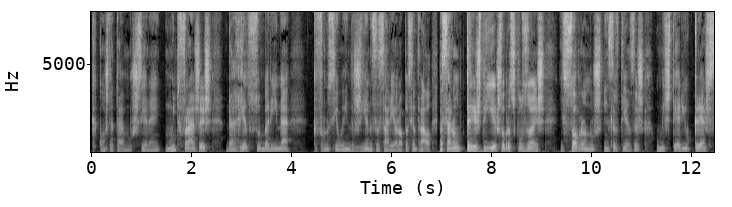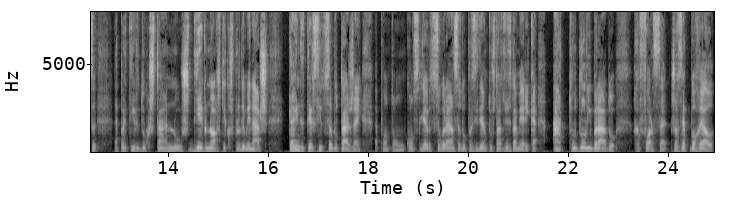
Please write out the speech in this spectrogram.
que constatamos serem muito frágeis da rede submarina que forneciam a energia necessária à Europa Central. Passaram três dias sobre as explosões e sobram-nos incertezas. O mistério cresce a partir do que está nos diagnósticos preliminares tem de ter sido sabotagem, aponta um conselheiro de segurança do presidente dos Estados Unidos da América. Ato deliberado, reforça Josep Borrell,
